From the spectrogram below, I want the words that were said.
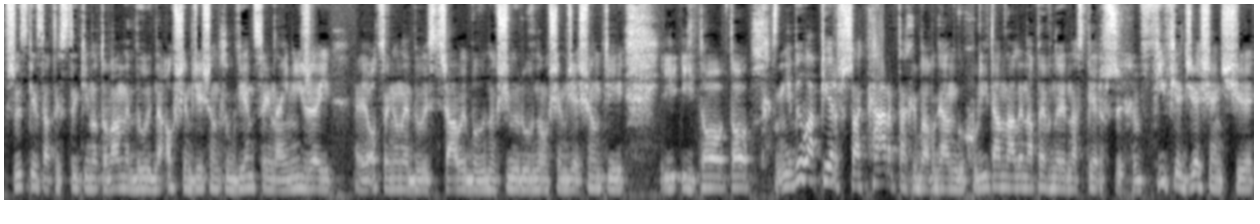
wszystkie statystyki notowane były na 80 lub więcej, najniżej e, ocenione były strzały, bo wynosiły równo 80 i, i, i to, to nie była pierwsza karta chyba w gangu Hulita, no ale na pewno jedna z pierwszych. W FIFA 10, e,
